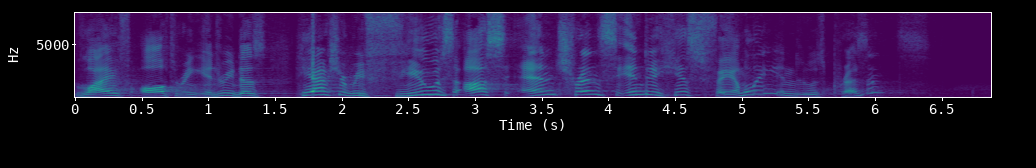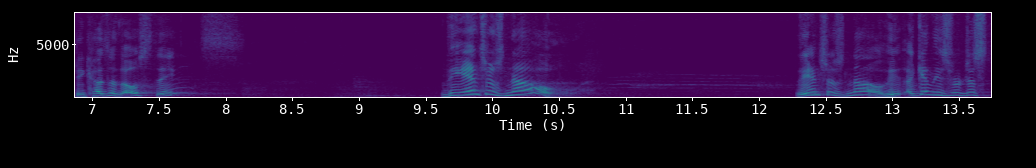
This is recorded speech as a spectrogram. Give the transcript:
life altering injury? Does He actually refuse us entrance into His family, into His presence because of those things? The answer is no. The answer is no. Again, these were just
